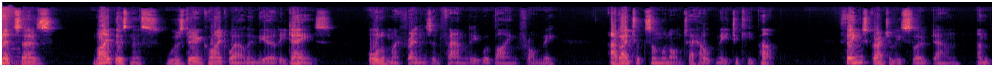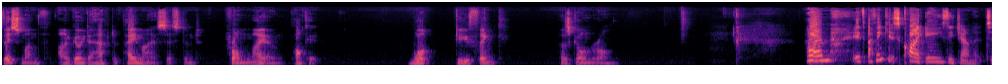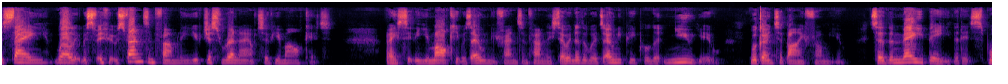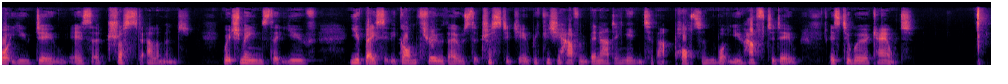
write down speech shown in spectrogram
It says, My business was doing quite well in the early days. All of my friends and family were buying from me, and I took someone on to help me to keep up. Things gradually slowed down, and this month I'm going to have to pay my assistant from my own pocket. What do you think has gone wrong? Um, it, I think it's quite easy, Janet, to say, well, it was if it was friends and family, you've just run out of your market. Basically, your market was only friends and family. So, in other words, only people that knew you were going to buy from you. So, there may be that it's what you do is a trust element, which means that you've you've basically gone through those that trusted you because you haven't been adding into that pot. And what you have to do is to work out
